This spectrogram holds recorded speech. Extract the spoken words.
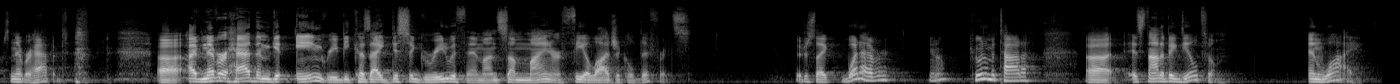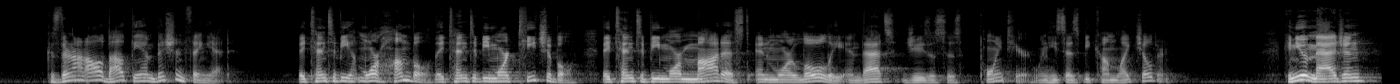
It's never happened. Uh, I've never had them get angry because I disagreed with them on some minor theological difference. They're just like, whatever, you know, kuna matata. Uh, it's not a big deal to them. And why? Because they're not all about the ambition thing yet. They tend to be more humble. They tend to be more teachable. They tend to be more modest and more lowly. And that's Jesus' point here when he says, become like children. Can you imagine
